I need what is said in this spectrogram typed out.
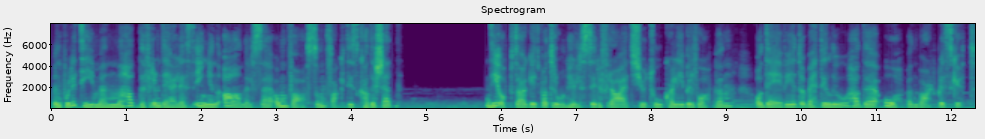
men politimennene hadde fremdeles ingen anelse om hva som faktisk hadde skjedd. De oppdaget patronhylser fra et 22-kaliber våpen, og David og Betty Lou hadde åpenbart blitt skutt.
